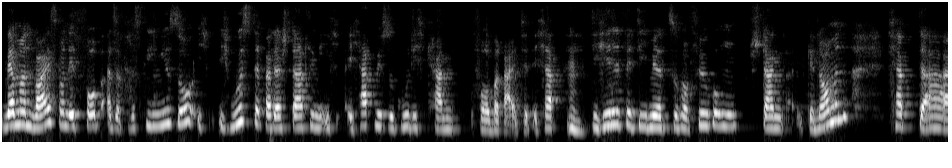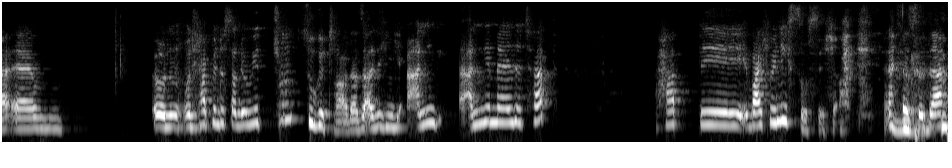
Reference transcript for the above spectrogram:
wenn man weiß, man ist vor, also das ging mir so, ich, ich wusste bei der Startlinie, ich, ich habe mich so gut ich kann vorbereitet. Ich habe mhm. die Hilfe, die mir zur Verfügung stand, genommen. Ich habe da ähm, und, und, ich habe mir das dann irgendwie schon zugetraut. Also als ich mich an, angemeldet habe, hab, war ich mir nicht so sicher. Also da,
